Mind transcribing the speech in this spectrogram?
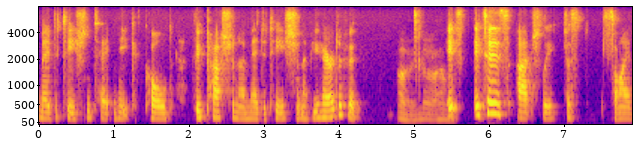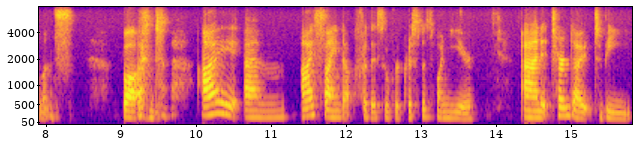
meditation technique called Vipassana meditation. Have you heard of it? Oh no, I haven't. It's, it is actually just silence. But I, um, I signed up for this over Christmas one year and it turned out to be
